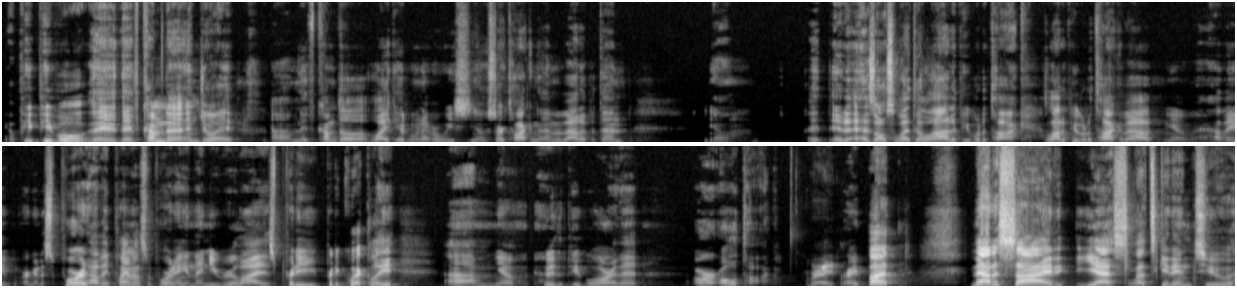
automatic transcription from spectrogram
you know, pe- people they they've come to enjoy it. Um, they've come to like it whenever we you know start talking to them about it. But then, you know, it, it has also led to a lot of people to talk, a lot of people to talk about, you know, how they are going to support, how they plan on supporting, and then you realize pretty pretty quickly, um, you know, who the people are that are all talk. Right. Right. But that aside, yes, let's get into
